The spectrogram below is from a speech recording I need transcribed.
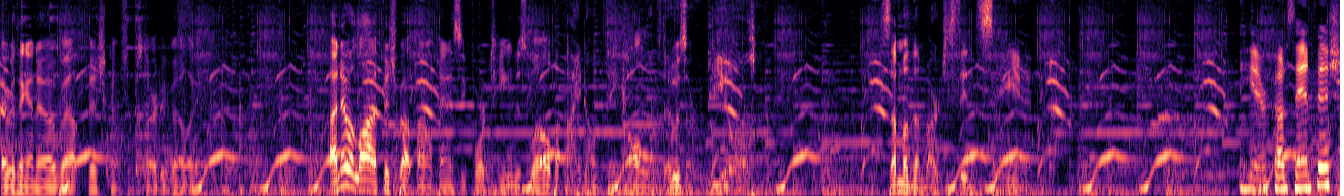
Everything I know about fish comes from Stardew Valley. I know a lot of fish about Final Fantasy XIV as well, but I don't think all of those are real. Some of them are just in sand. You never caught a sandfish?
